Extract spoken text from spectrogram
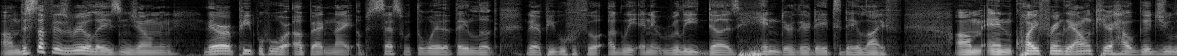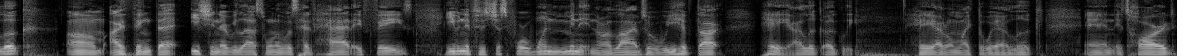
Um, this stuff is real, ladies and gentlemen. There are people who are up at night obsessed with the way that they look. There are people who feel ugly, and it really does hinder their day to day life. Um, and quite frankly, I don't care how good you look. Um, I think that each and every last one of us have had a phase, even if it's just for one minute in our lives, where we have thought, hey, I look ugly. Hey, I don't like the way I look. And it's hard,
